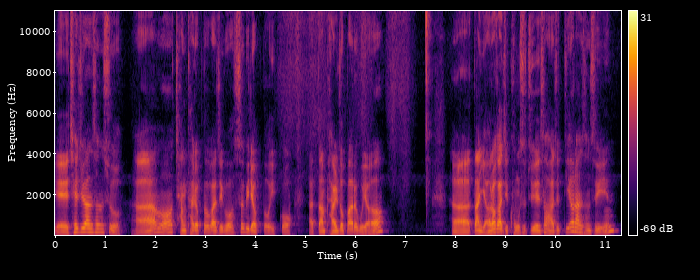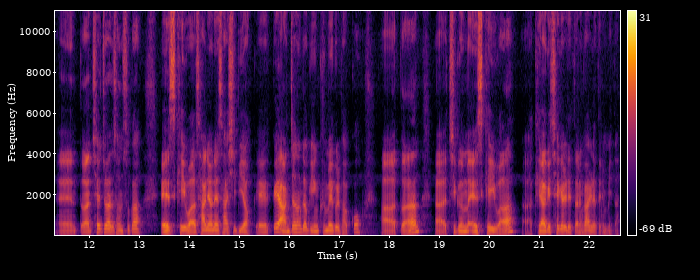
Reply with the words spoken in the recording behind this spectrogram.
예, 최주환 선수, 아, 뭐 장타력도 가지고 수비력도 있고, 아, 또한 발도 빠르고요. 아, 또한 여러 가지 공수주에서 아주 뛰어난 선수인 에, 또한 최주환 선수가 SK와 4년에 42억 에, 꽤 안정적인 금액을 받고 아, 또한 아, 지금 SK와 아, 계약이 체결됐다는 거 알려드립니다.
